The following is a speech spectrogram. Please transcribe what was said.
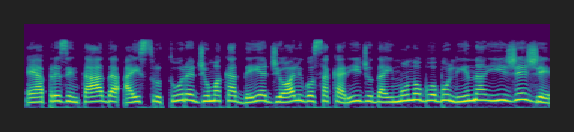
é apresentada a estrutura de uma cadeia de oligosacarídeo da imunoglobulina IgG.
